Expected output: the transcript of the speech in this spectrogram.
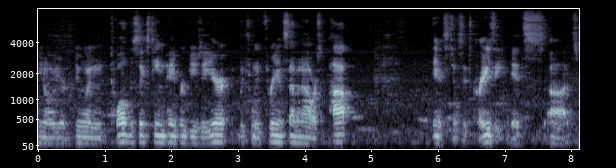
You know, you're doing 12 to 16 pay per views a year between three and seven hours a pop. It's just, it's crazy. It's, uh, it's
